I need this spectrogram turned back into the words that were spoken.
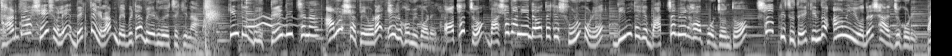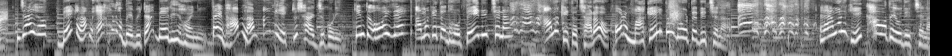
ঝাড় দেওয়া শেষ হলে দেখতে গেলাম বেবিটা বের হয়েছে কিনা। কিন্তু দেখতেই দিচ্ছে না। আমার সাথে ওরা এরকমই করে। অথচ বাসা বানিয়ে দেওয়া থেকে শুরু করে ডিম থেকে বাচ্চা বের হওয়া পর্যন্ত সবকিছুতেই কিন্তু আমি ওদের সাহায্য করি। যাই হোক, দেখলাম এখনও বেবিটা বেরিয়ে হয়নি। তাই ভাবলাম আমি একটু সাহায্য করি। কিন্তু ওই যে, আমাকে তো ধরতেই দিচ্ছে না। আমাকে তো ছাড়ো, ওর মাকেই তো ধরতে দিচ্ছে না। এমনকি খাওয়াতেও দিচ্ছে না।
